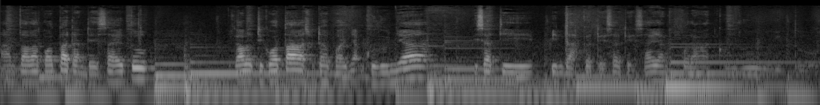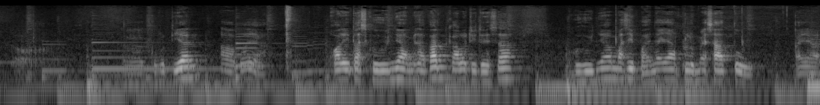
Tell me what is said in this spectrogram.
antara kota dan desa itu kalau di kota sudah banyak gurunya bisa dipindah ke desa-desa yang kekurangan guru gitu. Eh, kemudian apa ya kualitas gurunya misalkan kalau di desa gurunya masih banyak yang belum S1 kayak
